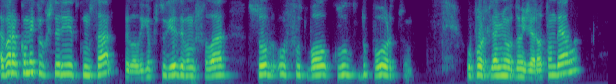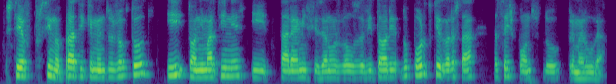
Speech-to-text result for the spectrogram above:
Agora, como é que eu gostaria de começar? Pela Liga Portuguesa, vamos falar sobre o Futebol Clube do Porto. O Porto ganhou 2-0 ao Tondela, esteve por cima praticamente o jogo todo e Tony Martínez e Taremi fizeram os golos da vitória do Porto, que agora está a 6 pontos do primeiro lugar.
